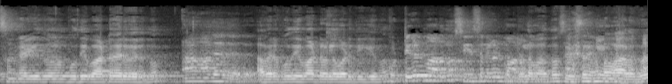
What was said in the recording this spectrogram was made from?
ദിവസം കഴിയുന്നതോറും പുതിയ പാട്ടുകാർ വരുന്നു. അവരെ പുതിയ പാട്ടുകൾ പഠിപ്പിക്കുന്നു. കുട്ടികൾ മാറുന്നു സീസണുകൾ കുട്ടികൾ മാറുന്നു. സീസണുകൾ മാറുന്നു.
